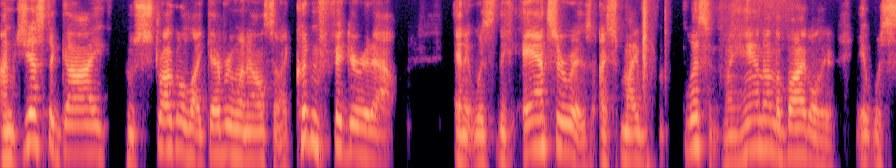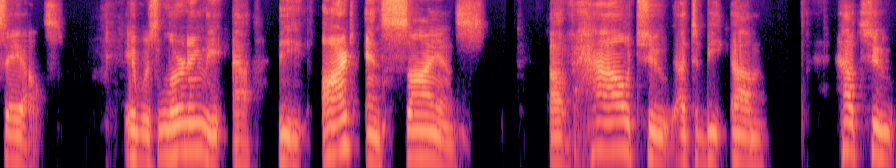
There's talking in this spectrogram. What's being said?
I'm just a guy who struggled like everyone else and I couldn't figure it out. And it was the answer is I my listen, my hand on the Bible here. It was sales. It was learning the uh, the art and science of how to uh, to be um, how to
